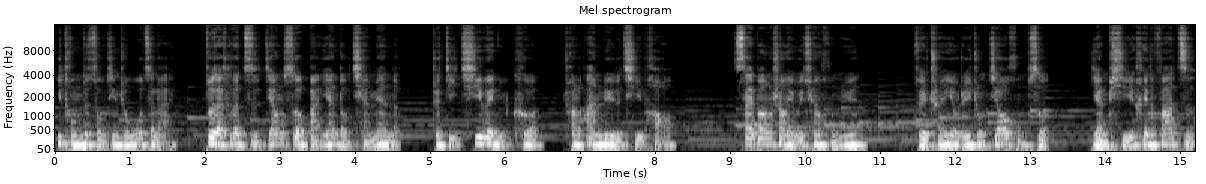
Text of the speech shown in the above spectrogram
一同的走进这屋子来。坐在他的紫姜色板烟斗前面的这第七位女客，穿了暗绿的旗袍，腮帮上有一圈红晕，嘴唇有着一种焦红色，眼皮黑得发紫，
